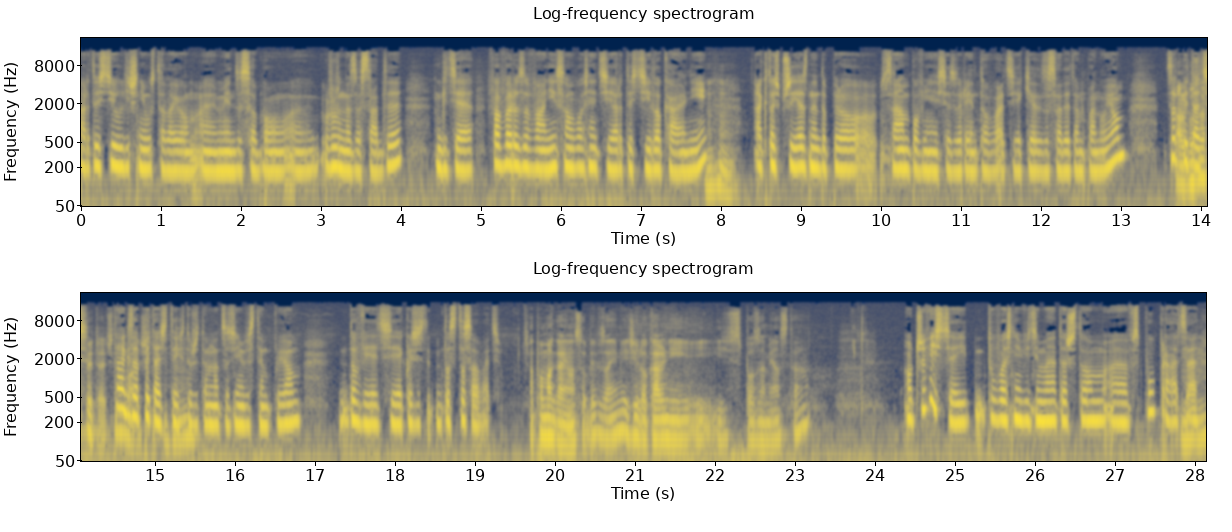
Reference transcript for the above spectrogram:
artyści uliczni ustalają e, między sobą e, różne zasady, gdzie faworyzowani są właśnie ci artyści lokalni, mhm. a ktoś przyjezdny dopiero sam powinien się zorientować, jakie zasady tam panują. Zapytać, zapytać no tak, właśnie. zapytać tych, mhm. którzy tam na co dzień występują, dowiedzieć się, jakoś dostosować. A pomagają sobie wzajemnie ci lokalni i, i spoza miasta? Oczywiście i tu właśnie widzimy też tą e, współpracę. Mm.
